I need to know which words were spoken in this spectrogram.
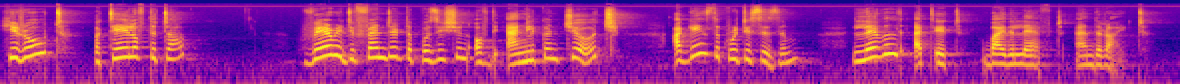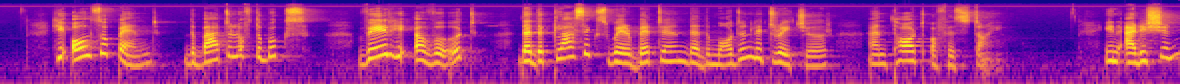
He wrote a Tale of the Tub, where he defended the position of the Anglican Church against the criticism levelled at it by the left and the right. He also penned The Battle of the Books, where he averred that the classics were better than the modern literature and thought of his time. In addition,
